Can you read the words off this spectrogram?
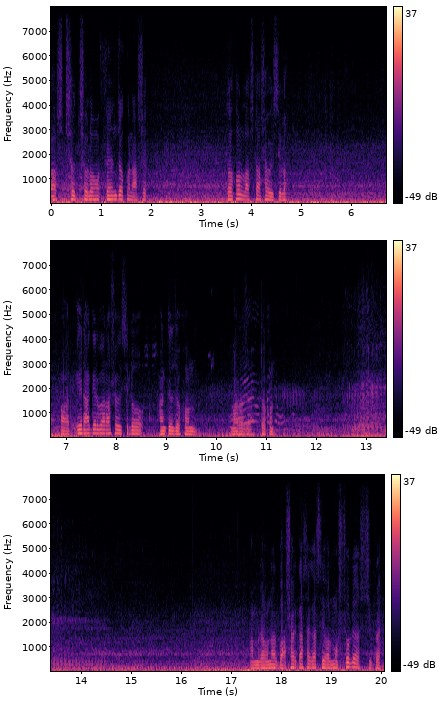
লাস্ট হচ্ছে হলো আমার ফ্রেন্ড যখন আসে, তখন লাস্ট আসা হয়েছিল। আর এর আগের বার আসা হয়েছিল আঙ্কেল যখন মারা যায়, তখন। আমরা ওনার বাসার কাছাকাছি অলমোস্ট চলে আসছি প্রায়।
